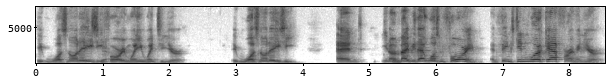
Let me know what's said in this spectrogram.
it was not easy yeah. for him when he went to Europe. It was not easy. And, you know, maybe that wasn't for him and things didn't work out for him in Europe.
